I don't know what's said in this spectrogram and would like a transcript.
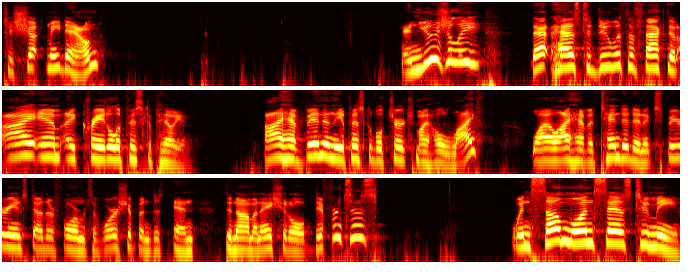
to shut me down. And usually that has to do with the fact that I am a cradle Episcopalian. I have been in the Episcopal Church my whole life while I have attended and experienced other forms of worship and, and denominational differences, when someone says to me,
